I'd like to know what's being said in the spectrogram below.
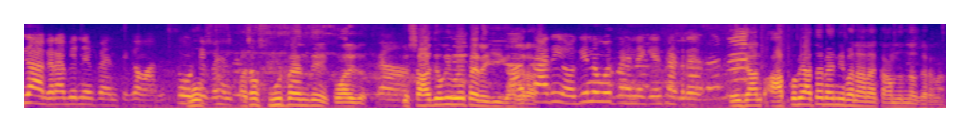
घाघरा भी नहीं पहनती कमारे सूट पहनती अच्छा सूट पहनते हैं तुम्हारी हाँ। तो शादी होगी वो पहनेगी हाँ घाघरा? शादी होगी ना वो पहने के ऐसा ड्रेस तो आपको भी आता है बहनी बनाना काम धंधा करना?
